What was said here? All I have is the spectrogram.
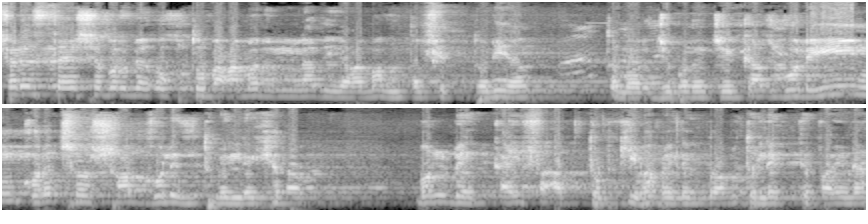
ফেরেস্তা এসে বলবে, উক্তুব আমাল্লাযী আমালতা ফিদ দুনিয়া। তোমার জীবনে যে কাজগুলি করেছ, সবগুলি তুমি লিখে দাও। বলবে, কাইফা আক্তুব কীভাবে লিখব? আমি তো লিখতে পারি না।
